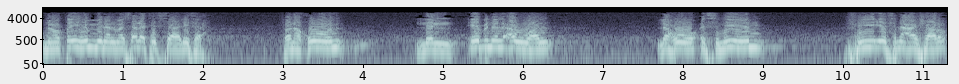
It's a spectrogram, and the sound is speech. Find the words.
نعطيهم من المسألة الثالثة. فنقول للابن الأول له اثنين في اثنى عشر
